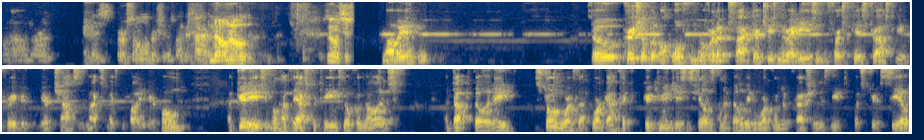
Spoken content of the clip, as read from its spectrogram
um, or his personal number, she was McIntyre. No, no, no, it's just Lobby. So crucial but often overlooked factor, choosing the right agent in the first place drastically improve your, your chances of maximising the value of your home. A good agent will have the expertise, local knowledge, adaptability, strong work, work ethic, good communication skills, and ability to work under pressure is needed to push through a sale.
